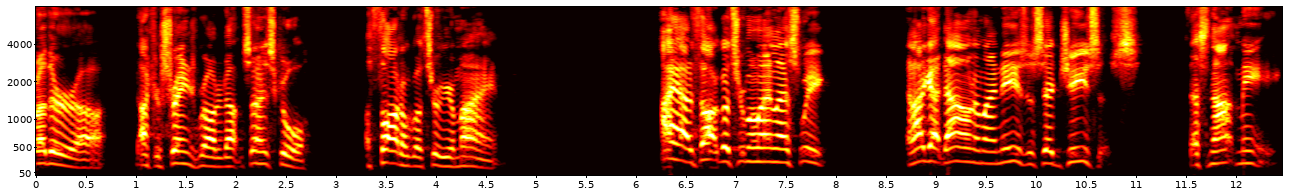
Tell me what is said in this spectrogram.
Brother uh, Dr. Strange brought it up in Sunday school. A thought will go through your mind. I had a thought go through my mind last week. And I got down on my knees and said, Jesus, that's not me.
